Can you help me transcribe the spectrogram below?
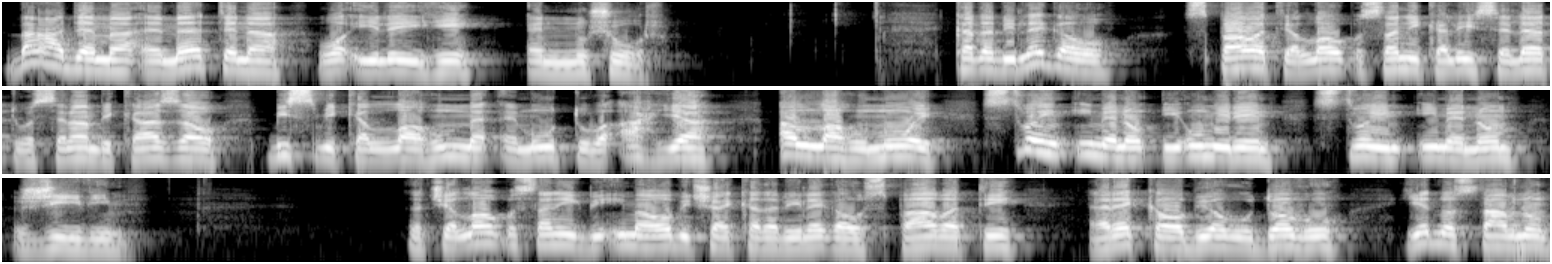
ba'dema emetena wa ilaihi en nušur. Kada bi legao spavati Allah poslanik alaihi salatu wasalam bi kazao Bismike Allahumme emutu wa ahja Allahu moj, s tvojim imenom i umirem, s tvojim imenom živim. Znači, Allah poslanik bi imao običaj kada bi legao spavati, rekao bi ovu dovu, jednostavno,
